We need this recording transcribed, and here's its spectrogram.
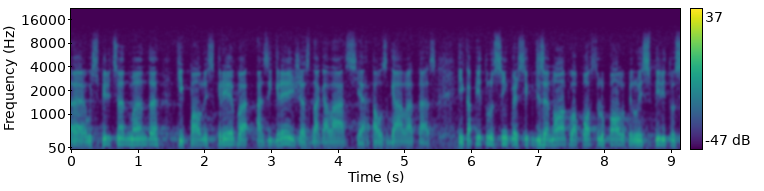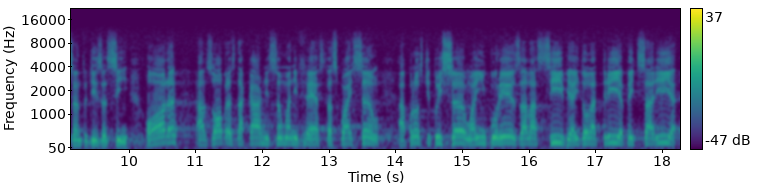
eh, o Espírito Santo manda que Paulo escreva às igrejas da Galácia, aos Gálatas. E capítulo 5, versículo 19, o apóstolo Paulo, pelo Espírito Santo, diz assim: Ora, as obras da carne são manifestas, quais são? A prostituição, a impureza, a lascívia, a idolatria, a feitiçaria,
